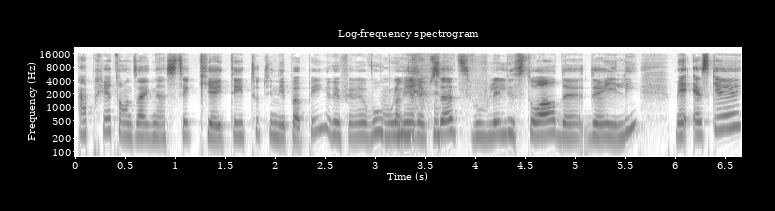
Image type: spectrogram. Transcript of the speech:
après ton diagnostic qui a été toute une épopée, référez-vous au Oui. premier épisode si vous voulez l'histoire de, de Ellie, mais est-ce que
